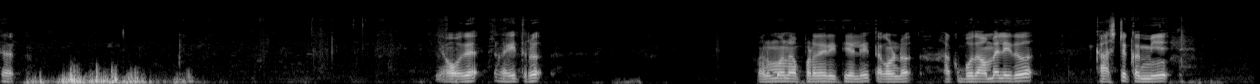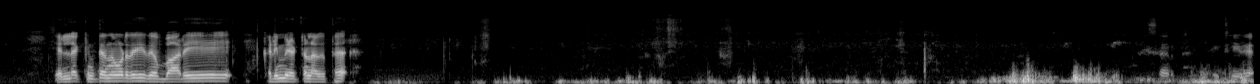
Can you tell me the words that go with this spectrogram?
ಸರ್. ಯಾವುದೇ ರೈತರು ಅನುಮಾನ ಪಡೆದ ರೀತಿಯಲ್ಲಿ ತಗೊಂಡು ಹಾಕ್ಬೋದು. ಆಮೇಲೆ ಇದು ಕಾಸ್ಟ್ ಕಮ್ಮಿ. ಎಲ್ಲಕ್ಕಿಂತ ನೋಡಿದ್ರೆ ಇದು ಭಾರಿ ಕಡಿಮೆ ರೇಟ್ನಲ್ಲಿ ಆಗುತ್ತೆ ಸರ್, ಇದು ಇದೆ.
